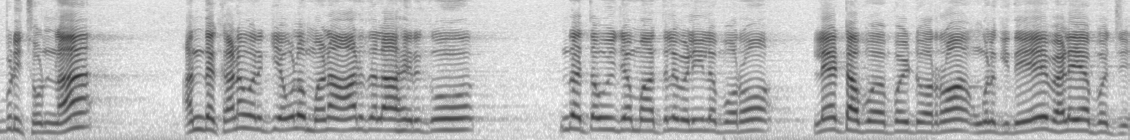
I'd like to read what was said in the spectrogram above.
இப்படி சொன்னால் அந்த கணவருக்கு எவ்வளோ மன ஆறுதலாக இருக்கும்? இந்த தவி ஜமாத்தில் வெளியில் போகிறோம் லேட்டாக போ போயிட்டு வர்றோம் உங்களுக்கு இதே வேலையாக போச்சு.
